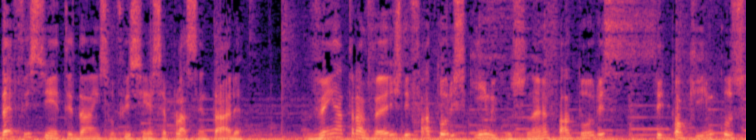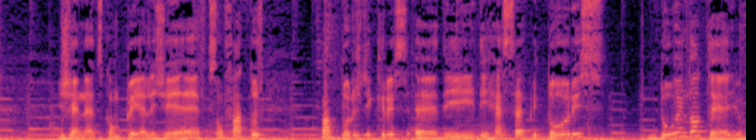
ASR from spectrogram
deficiente da insuficiência placentária vem através de fatores químicos, né? Fatores citoquímicos genéticos como PLGF, que são fatores, fatores de, é, de, de receptores do endotélio.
